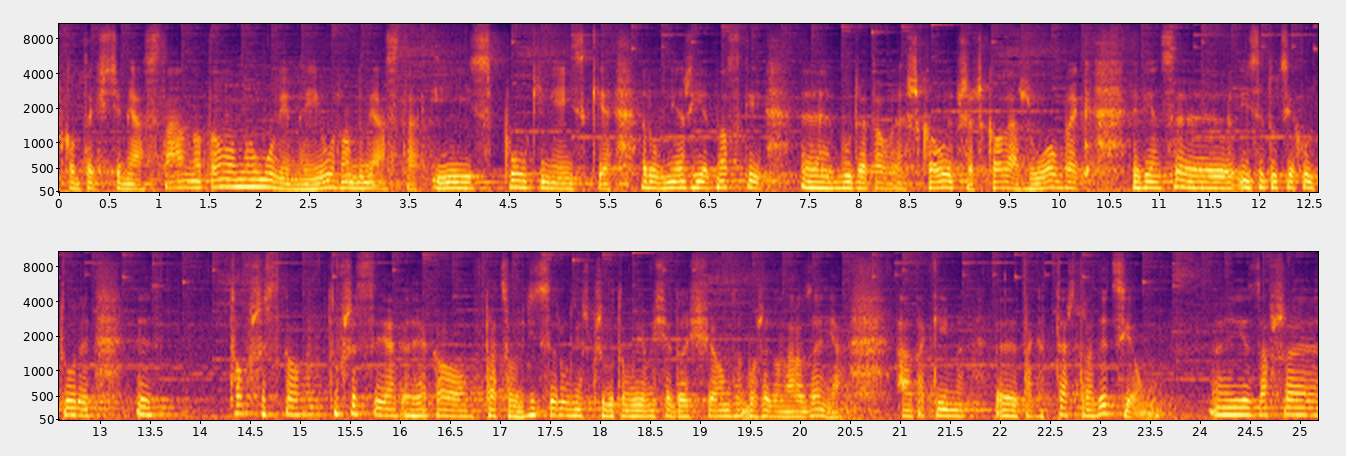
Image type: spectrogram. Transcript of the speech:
w kontekście miasta, no to mówimy i Urząd Miasta, i spółki miejskie, również jednostki e, budżetowe, szkoły, przedszkola, żłobek, więc instytucje kultury. To wszystko, tu wszyscy jak, jako pracownicy również przygotowujemy się do świąt Bożego Narodzenia, a takim e, tak też tradycją e, jest zawsze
